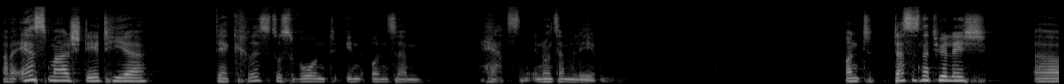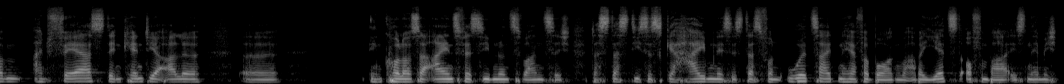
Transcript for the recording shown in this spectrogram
Aber erstmal steht hier, der Christus wohnt in unserem Herzen, in unserem Leben. Und das ist natürlich ähm, ein Vers, den kennt ihr alle äh, in Kolosser 1, Vers 27, dass das dieses Geheimnis ist, das von Urzeiten her verborgen war, aber jetzt offenbar ist, nämlich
